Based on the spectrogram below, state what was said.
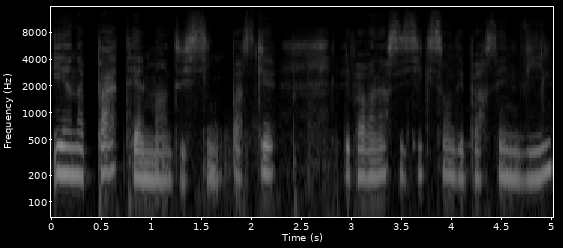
il n'y en a pas tellement de signes parce que les pervers narcissiques sont des personnes viles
